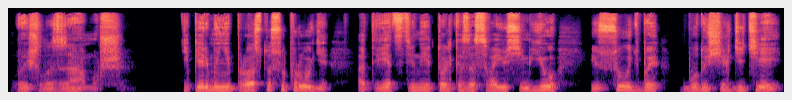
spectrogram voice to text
вышла замуж. Теперь мы не просто супруги, ответственные только за свою семью и судьбы будущих детей.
